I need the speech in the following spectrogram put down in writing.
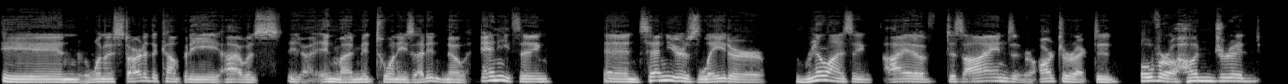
And when I started the company, I was, you know, in my mid twenties. I didn't know anything. And 10 years later, realizing I have designed or art directed over a hundred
